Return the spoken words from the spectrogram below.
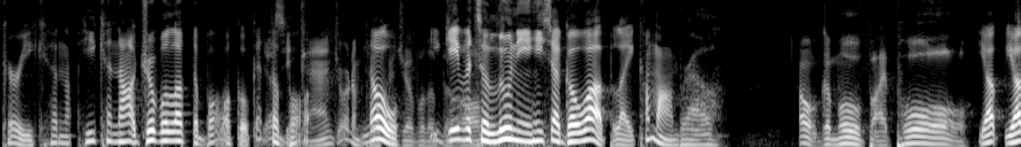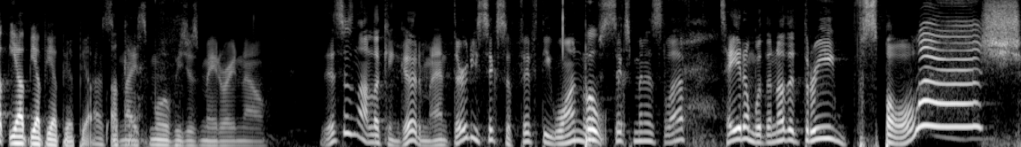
Curry cannot. He cannot dribble up the ball. Go get Yes, the ball. can. Jordan Poole No, dribble the he gave it to Looney. He said, "Go up." Like, come on, bro. Oh, good move by Poole. Yup, yup, yup, yup, yup, yup, yup. That's okay. a nice move he just made right now. This is not looking good, man. 36 of 51 But- with six minutes left. Tatum with another three. Splash.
